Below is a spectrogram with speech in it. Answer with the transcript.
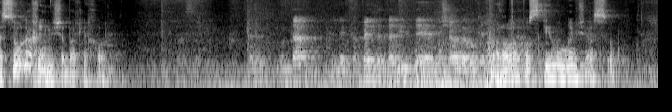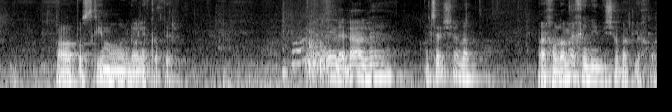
אסור להכין משבת לחול. מותר לקפל את הטלית אה, בשעות הבוקר. רוב הפוסקים אומרים שאסור. רוב הפוסקים אומרים לא לקפל. אלא למוצאי שבת. אנחנו לא מכינים משבת לחול.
